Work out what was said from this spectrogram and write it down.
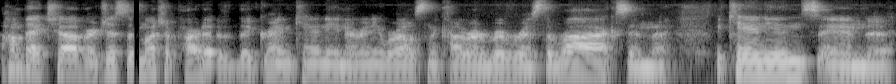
humpback chub are just as much a part of the Grand Canyon or anywhere else in the Colorado River as the rocks and the, the canyons and the,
